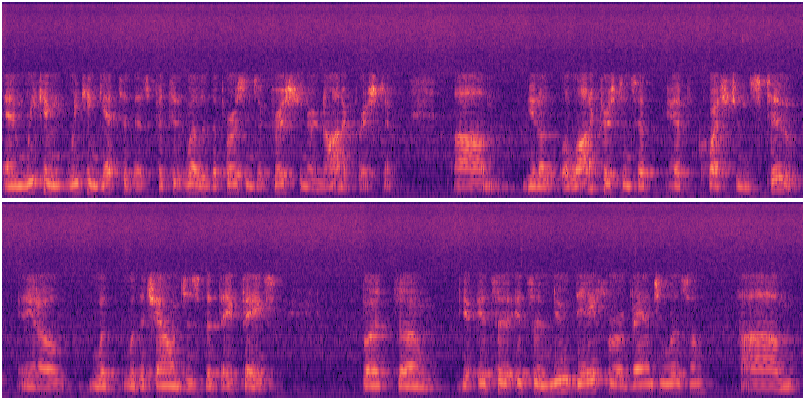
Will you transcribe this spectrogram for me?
and we can we can get to this, whether the person's a Christian or not a Christian. Um, you know, a lot of Christians have, have questions too, you know, with, with the challenges that they face. But um, it's, a, it's a new day for evangelism. Um,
